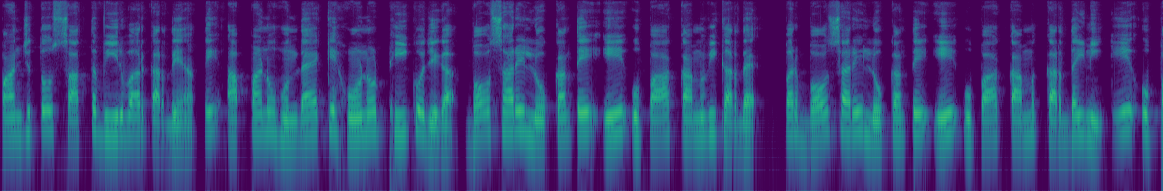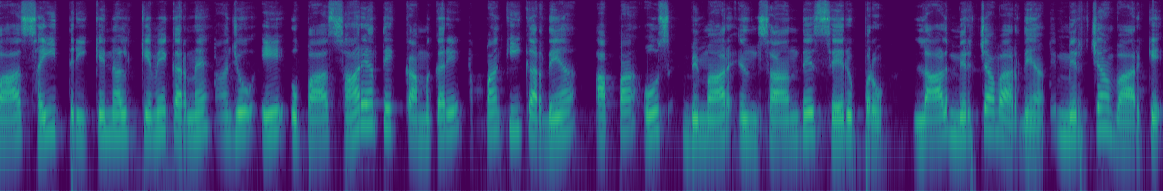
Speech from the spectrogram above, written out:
5 ਤੋਂ 7 ਵੀਰਵਾਰ ਕਰਦੇ ਆ ਤੇ ਆਪਾਂ ਨੂੰ ਹੁੰਦਾ ਹੈ ਕਿ ਹੁਣ ਉਹ ਠੀਕ ਹੋ ਜਾਏਗਾ। ਬਹੁਤ ਸਾਰੇ ਲੋਕਾਂ ਤੇ ਇਹ ਉਪਾਅ ਕੰਮ ਵੀ ਕਰਦਾ ਹੈ। ਪਰ ਬਹੁਤ ਸਾਰੇ ਲੋਕਾਂ ਤੇ ਇਹ ਉਪਾਅ ਕੰਮ ਕਰਦਾ ਹੀ ਨਹੀਂ। ਇਹ ਉਪਾਅ ਸਹੀ ਤਰੀਕੇ ਨਾਲ ਕਿਵੇਂ ਕਰਨਾ ਹੈ? ਤਾਂ ਜੋ ਇਹ ਉਪਾਅ ਸਾਰਿਆਂ ਤੇ ਕੰਮ ਕਰੇ, ਆਪਾਂ ਕੀ ਕਰਦੇ ਆ ਆਪਾਂ ਉਸ ਬਿਮਾਰ ਇਨਸਾਨ ਦੇ ਸਿਰ ਉੱਪਰੋਂ ਲਾਲ ਮਿਰਚਾਂ ਵਾਰਦੇ ਆ ਤੇ ਮਿਰਚਾਂ ਵਾਰ ਕੇ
